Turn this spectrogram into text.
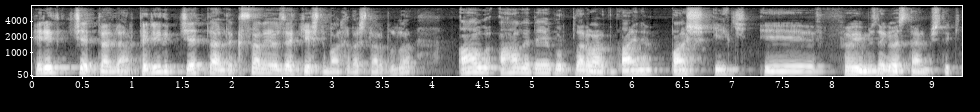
Periyodik cetveller. Periyodik cetvelde kısa ve özet geçtim arkadaşlar burada. A, A ve B grupları vardı. Yeni baş ilk e, föyümüzde göstermiştik.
